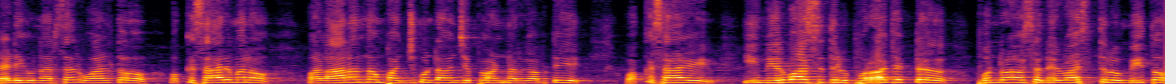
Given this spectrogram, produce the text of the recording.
రెడీగా ఉన్నారు సార్ వాళ్ళతో ఒక్కసారి మనం వాళ్ళ ఆనందం పంచుకుంటామని చెప్పి అంటున్నారు కాబట్టి ఒక్కసారి ఈ నిర్వాసితులు ప్రాజెక్టు పునరావాస నిర్వాసితులు మీతో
